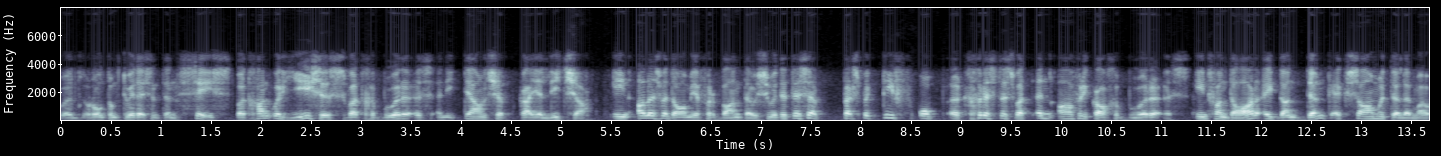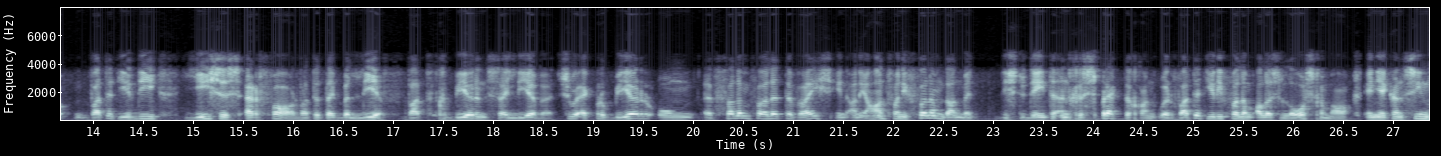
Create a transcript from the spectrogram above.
uh, rondom 2006 wat gaan oor Jesus wat gebore is in die township Khayelitsha en alles wat daarmee verband hou. So dit is 'n perspektief op 'n Christus wat in Afrika gebore is. En van daar uit dan dink ek saam met hulle, maar wat het hierdie Jesus ervaar? Wat het hy beleef? Wat gebeur in sy lewe? So ek probeer om 'n film vir hulle te wys en aan die hand van die film dan met die studente in gesprek te gaan oor wat het hierdie film alles losgemaak. En jy kan sien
